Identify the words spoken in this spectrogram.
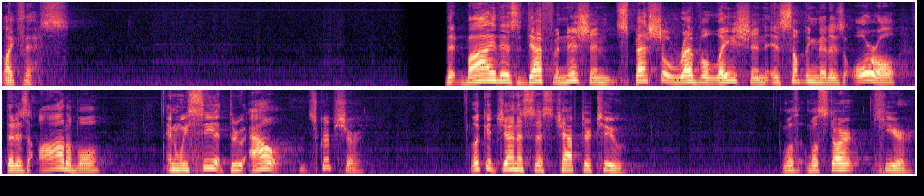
like this? That by this definition, special revelation is something that is oral, that is audible, and we see it throughout Scripture. Look at Genesis chapter 2. We'll, we'll start here.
